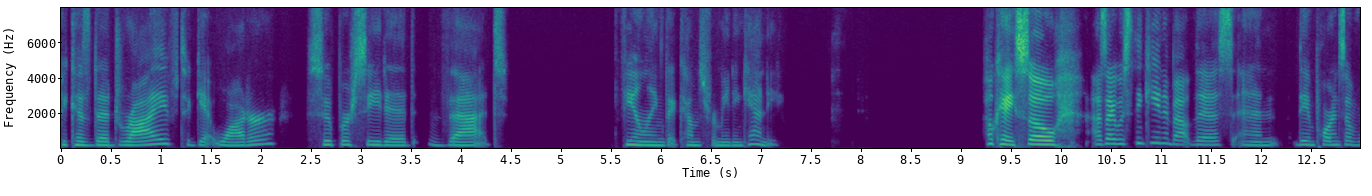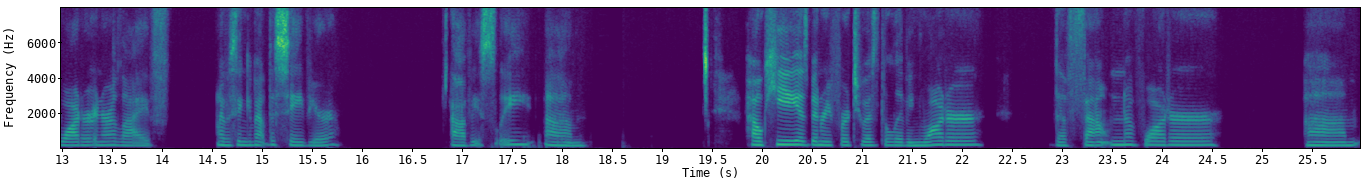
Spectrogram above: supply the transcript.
because the drive to get water superseded that feeling that comes from eating candy. Okay, so as I was thinking about this and the importance of water in our life, I was thinking about the Savior, obviously. Um, how he has been referred to as the living water, the fountain of water. Um,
